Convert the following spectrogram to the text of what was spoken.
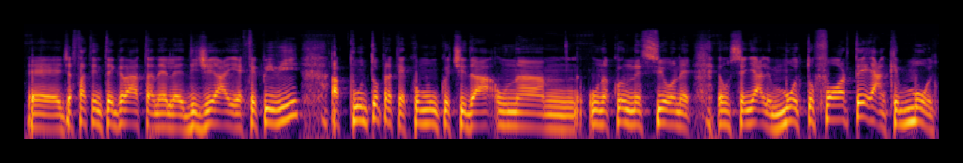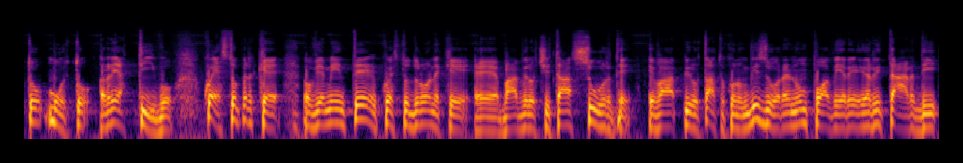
è già stata integrata nel DJI FPV appunto perché comunque ci dà una, una connessione e un segnale molto forte forte e anche molto molto reattivo. Questo perché ovviamente questo drone che eh, va a velocità assurde e va pilotato con un visore non può avere ritardi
